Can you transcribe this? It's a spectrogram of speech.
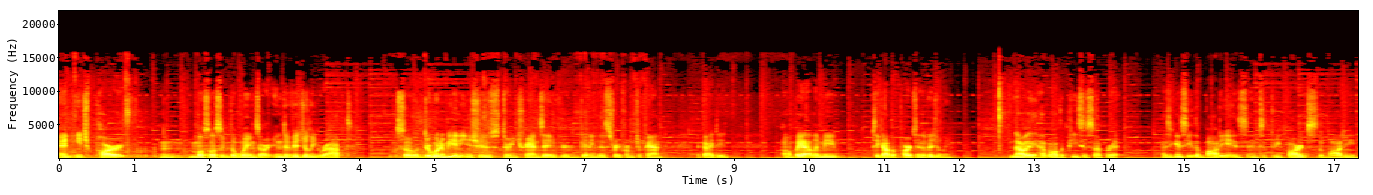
And each part, and most mostly the wings, are individually wrapped so there wouldn't be any issues during transit if you're getting this straight from Japan, like I did. Um, but yeah, let me take out the parts individually. Now they have all the pieces separate. As you can see, the body is into three parts. The body,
